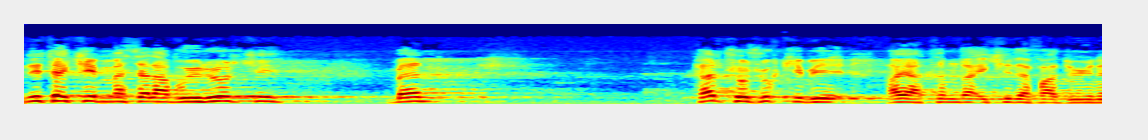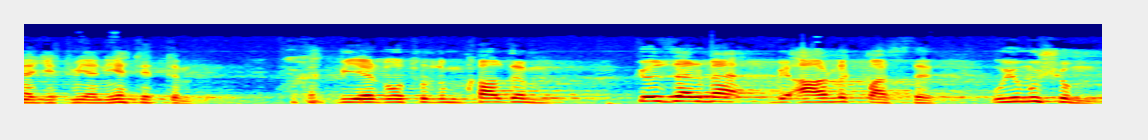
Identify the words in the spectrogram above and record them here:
Nitekim mesela buyuruyor ki ben her çocuk gibi hayatımda iki defa düğüne gitmeye niyet ettim. Fakat bir yerde oturdum kaldım. Gözlerime bir ağırlık bastı. Uyumuşum.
